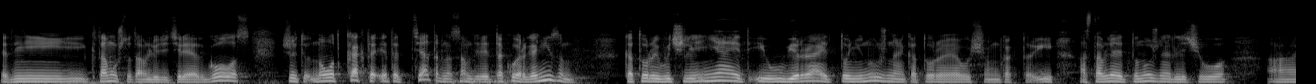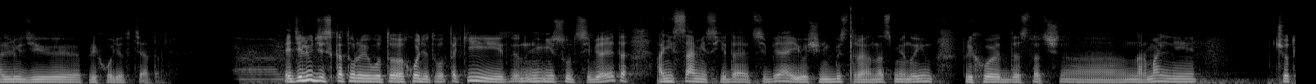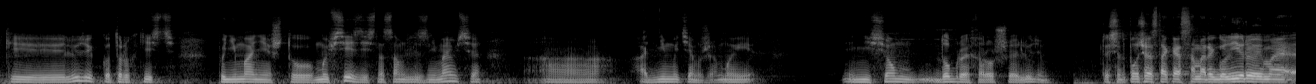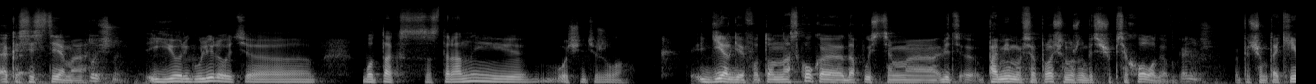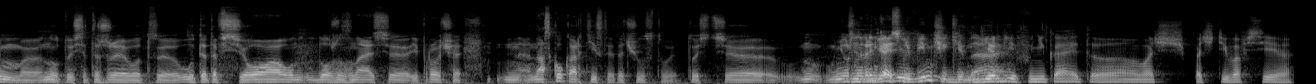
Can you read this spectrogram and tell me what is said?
это не к тому, что там люди теряют голос. это- но вот как-то этот театр, на самом деле, это такой организм, который вычленяет и убирает то ненужное, которое, в общем, как-то и оставляет то нужное, для чего а, люди приходят в театр. Эти люди, с которые вот э, ходят вот такие, э, несут себя это, они сами съедают себя, и очень быстро на смену им приходят достаточно нормальные, четкие люди, у которых есть понимание, что мы все здесь на самом деле занимаемся а, одним и тем же. Мы несем доброе, хорошее людям. То есть это получается такая саморегулируемая экосистема. Точно. Ее регулировать э, вот так со стороны очень тяжело. Гергиев, вот он насколько, допустим, э, ведь э, помимо всего прочего нужно быть еще психологом. Конечно. Причем таким, э, ну, то есть это же вот, э, вот это все он должен знать э, и прочее. Насколько артисты это чувствуют? То есть, ну, у него же наверняка есть Гергиев- любимчики, да? Гергиев вникает почти во все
